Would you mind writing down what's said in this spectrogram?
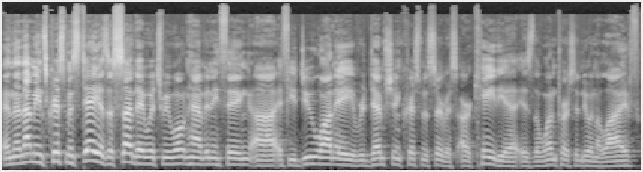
And then that means Christmas Day is a Sunday, which we won't have anything. Uh, if you do want a redemption Christmas service, Arcadia is the one person doing a live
